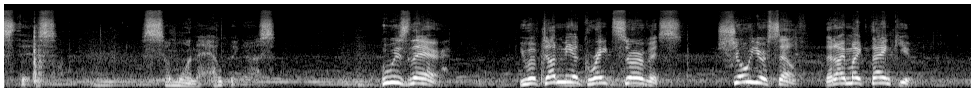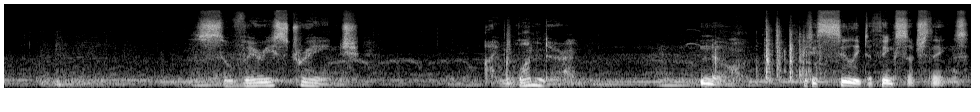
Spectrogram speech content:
Is this? Someone helping us. Who is there? You have done me a great service. Show yourself, that I might thank you. So very strange. I wonder... No. It is silly to think such things.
